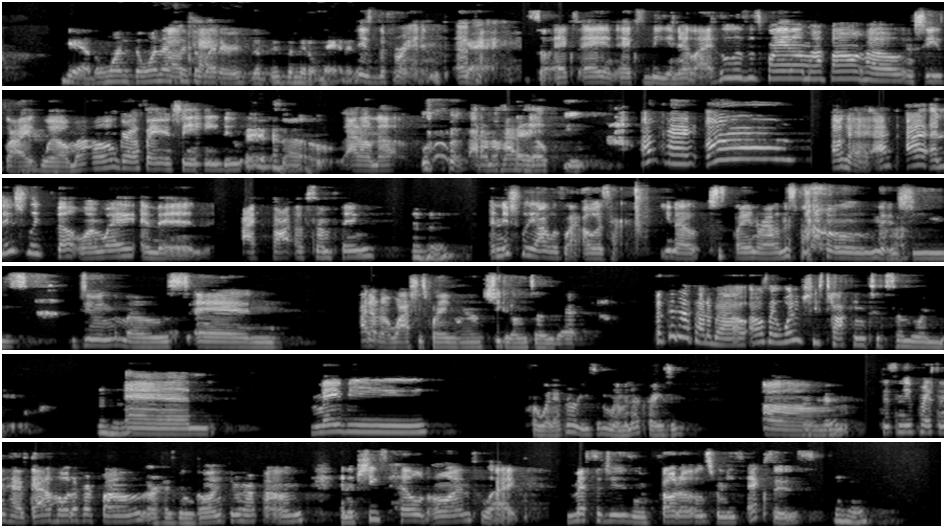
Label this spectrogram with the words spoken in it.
Yeah, the one the one that okay. sent the letter is the is the middleman. Is the friend. Okay. Yeah. So X A and X B and they're like, Who is this playing on my phone, ho? And she's like, Well, my homegirl saying she ain't do it. So I don't know. I don't know how right. to help you. Okay. Um okay. I I initially felt one way and then I thought of something. Mm-hmm initially I was like, oh, it's her. You know, she's playing around on this phone uh-huh. and she's doing the most. And I don't know why she's playing around. She could only tell you that. But then I thought about, I was like, what if she's talking to someone new? Mm-hmm. And maybe for whatever reason, women are crazy. Um, okay. This new person has got a hold of her phone or has been going through her phone. And if she's held on to like messages and photos from these exes, mm-hmm.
